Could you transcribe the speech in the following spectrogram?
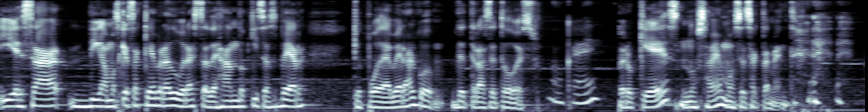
y esa, digamos que esa quebradura está dejando quizás ver que puede haber algo detrás de todo eso. Ok. Pero qué es, no sabemos exactamente.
